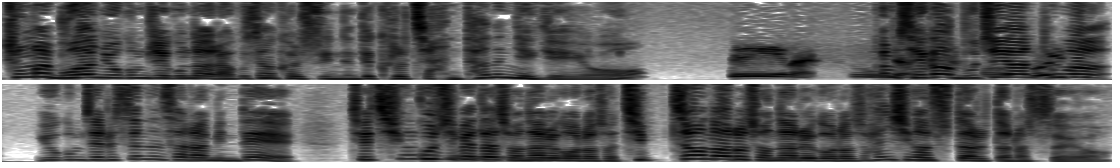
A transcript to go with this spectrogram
정말 무한 요금제구나라고 생각할 수 있는데 그렇지 않다는 얘기예요. 네, 맞습니다. 그럼 제가 무제한 어, 저희도- 통화 요금제를 쓰는 사람인데 제 친구 집에다 네. 전화를 걸어서 집 전화로 전화를 걸어서 한 시간 수다를 떠났어요.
